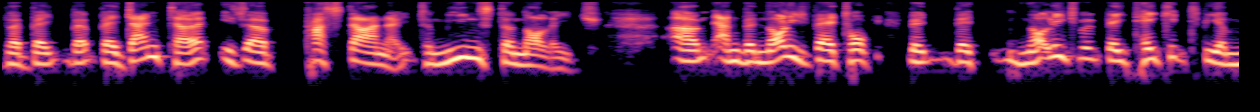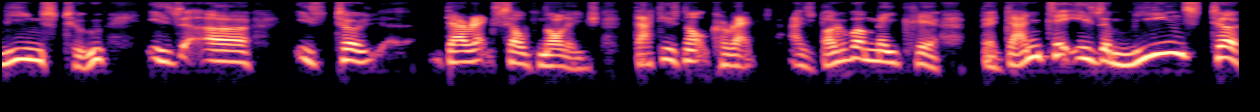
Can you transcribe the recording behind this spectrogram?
the, the, the Vedanta is a prasthana; it's a means to knowledge. Um, and the knowledge they're talking, the, the knowledge that they take it to be a means to is uh, is to direct self knowledge. That is not correct. As Bhagavan made clear, Vedanta is a means to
